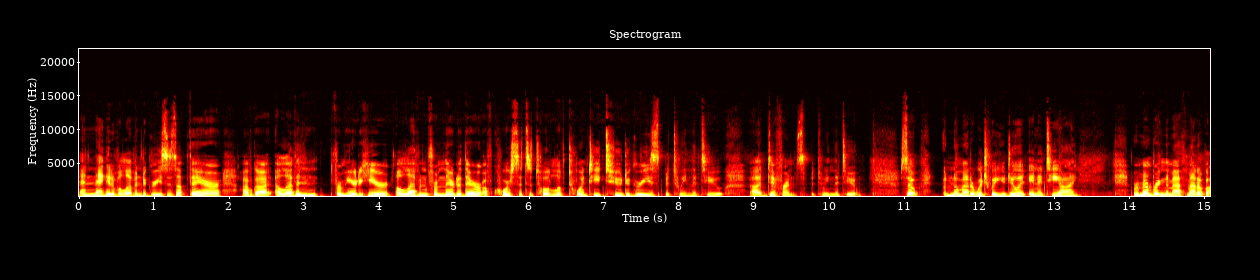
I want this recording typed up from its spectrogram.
and negative 11 degrees is up there, I've got 11 from here to here, 11 from there to there. Of course, it's a total of 22 degrees between the two, uh, difference between the two. So no matter which way you do it in a TI, remembering the mathematical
